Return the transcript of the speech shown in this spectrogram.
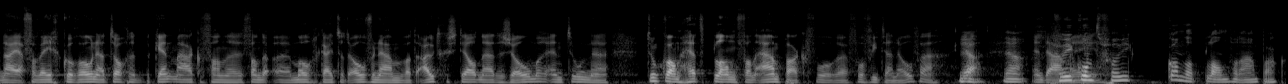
nou ja, vanwege corona toch het bekendmaken van, van de mogelijkheid tot overname wat uitgesteld naar de zomer. En toen, toen kwam het plan van aanpak voor, voor Vitanova. Ja, ja. ja. En daarmee, voor, wie komt, voor wie kwam dat plan van aanpak?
